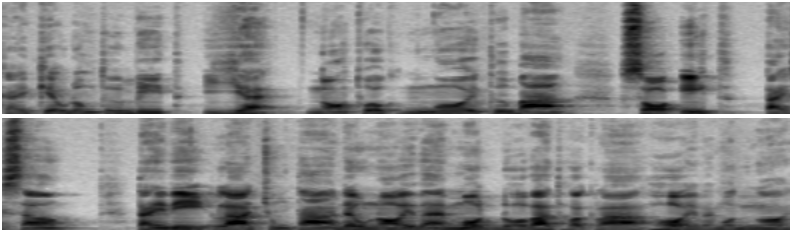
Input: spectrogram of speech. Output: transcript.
cái kiểu động từ beat, yeah, nó thuộc ngôi thứ ba, so it tại sao? Tại vì là chúng ta đều nói về một đồ vật hoặc là hỏi về một người.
